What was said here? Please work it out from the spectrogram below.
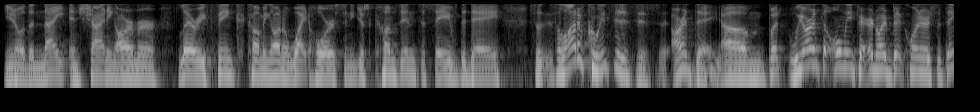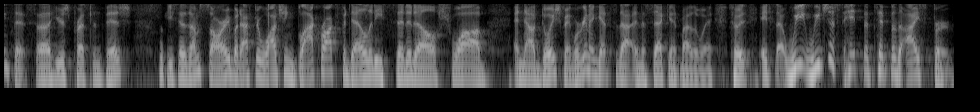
you know the knight in shining armor, Larry Fink coming on a white horse, and he just comes in to save the day. So it's a lot of coincidences, aren't they? Mm-hmm. Um, but we aren't the only paranoid Bitcoiners to think this. Uh, here's Preston Pysh. He says, "I'm sorry, but after watching BlackRock, Fidelity, Citadel, Schwab." And now Deutsche Bank. We're gonna get to that in a second, by the way. So it, it's that we we just hit the tip of the iceberg.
